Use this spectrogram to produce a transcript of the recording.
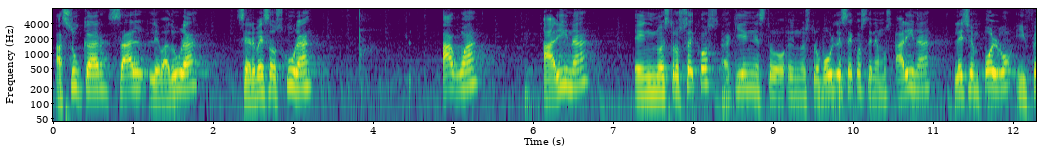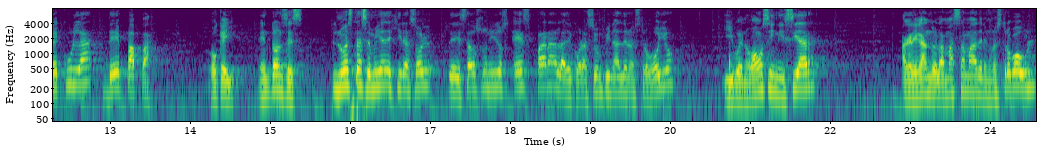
azúcar, sal, levadura, cerveza oscura, agua, harina. En nuestros secos, aquí en nuestro, en nuestro bowl de secos tenemos harina, leche en polvo y fécula de papa. Ok, entonces nuestra semilla de girasol de Estados Unidos es para la decoración final de nuestro bollo. Y bueno, vamos a iniciar agregando la masa madre en nuestro bowl.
